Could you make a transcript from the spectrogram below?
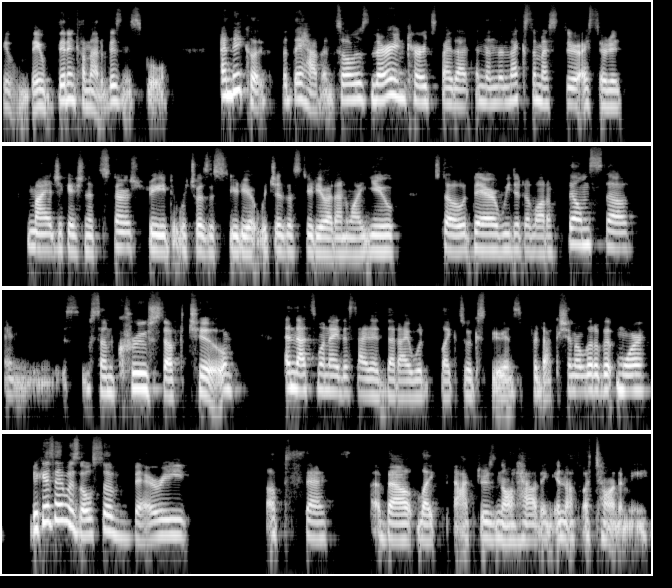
it, they didn't come out of business school and they could, but they haven't. So I was very encouraged by that. And then the next semester, I started my education at Stone Street, which was a studio, which is a studio at NYU. So there we did a lot of film stuff and some crew stuff too. And that's when I decided that I would like to experience production a little bit more because I was also very upset about like actors not having enough autonomy.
